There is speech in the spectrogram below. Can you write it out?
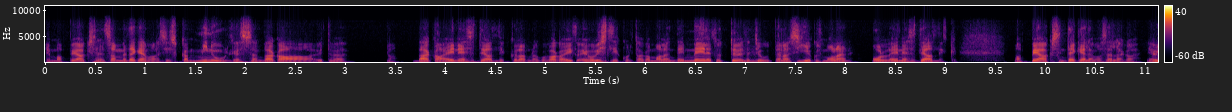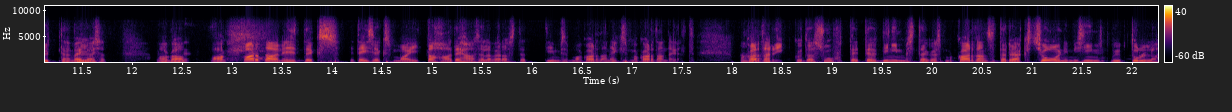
et ma peaksin neid samme tegema, siis ka minul, kes on väga, ütleme, noh, väga eneseteadlik kõlab nagu väga egoistlikult, aga ma olen teinud meeletult tööd, et mhm. jõuda täna siia, kus ma olen, olla eneseteadlik. ma peaksin tegelema sellega ja ütlen välja mhm. asjad, aga ma kardan esiteks ja teiseks ma ei taha teha, sellepärast et ilmselt ma kardan, ehk siis ma kardan tegelikult. ma kardan rikkuda suhteid teatud inimestega, sest ma kardan seda reaktsiooni, mis inimesest võib tulla.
